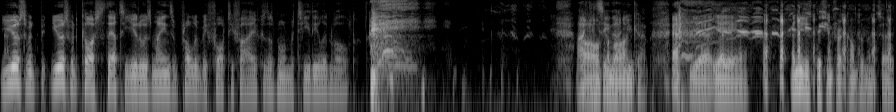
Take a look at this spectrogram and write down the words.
yours would be, yours would cost thirty euros. Mine's would probably be forty five because there's more material involved. I Oh, can see that. on. You can. yeah, yeah, yeah, yeah. and you're just fishing for a compliment, so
